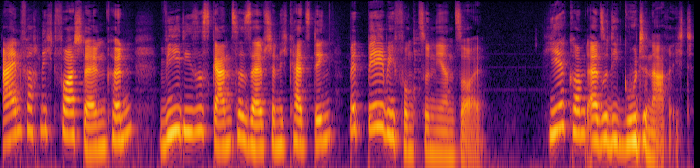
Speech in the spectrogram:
einfach nicht vorstellen können, wie dieses ganze Selbstständigkeitsding mit Baby funktionieren soll. Hier kommt also die gute Nachricht.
